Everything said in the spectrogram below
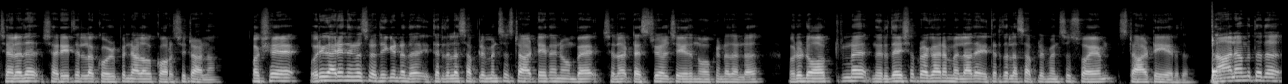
ചിലത് ശരീരത്തിലുള്ള കൊഴുപ്പിന്റെ അളവ് കുറച്ചിട്ടാണ്. പക്ഷേ ഒരു കാര്യം നിങ്ങൾ ശ്രദ്ധിക്കേണ്ടത് ഇത്തരത്തിലുള്ള സപ്ലിമെന്റ്സ് സ്റ്റാർട്ട് ചെയ്യുന്നതിന് മുമ്പേ ചില ടെസ്റ്റുകൾ ചെയ്ത് നോക്കേണ്ടതുണ്ട്. ഒരു ഡോക്ടറിന്റെ നിർദ്ദേശപ്രകാരം അല്ലാതെ ഇത്തരത്തിലുള്ള സപ്ലിമെന്റ്സ് സ്വയം സ്റ്റാർട്ട് ചെയ്യരുത്. നാലാമത്തത്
